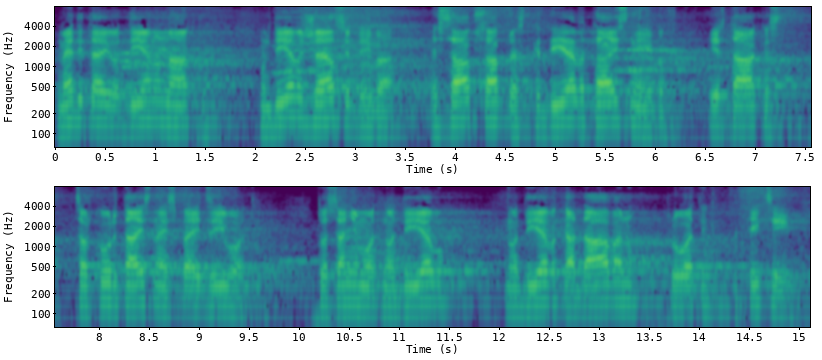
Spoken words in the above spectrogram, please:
meditējot dienu un nakti, un dieva žēlsirdībā, es sāku saprast, ka dieva taisnība ir tā, kas, caur kuru taisnēji spēj dzīvot. To saņemot no, dievu, no dieva kā dāvanu, proti, ticību.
